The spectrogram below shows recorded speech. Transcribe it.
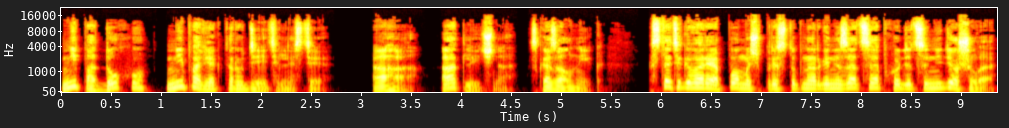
ни по духу, ни по вектору деятельности. «Ага, отлично», — сказал Ник. «Кстати говоря, помощь преступной организации обходится недешево.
